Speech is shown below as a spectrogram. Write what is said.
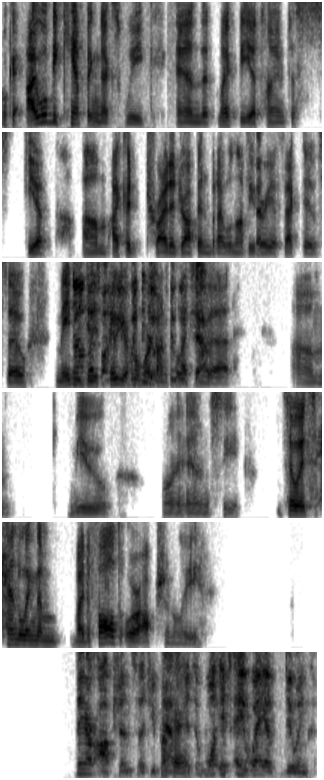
Okay, I will be camping next week, and that might be a time to skip. Um, I could try to drop in, but I will not be very effective. So maybe No, do, do your We can do homework on collecting that. Um, and see. So it's handling them by default or optionally. They are options that you pass. Okay. It's a, it's a way of doing things.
